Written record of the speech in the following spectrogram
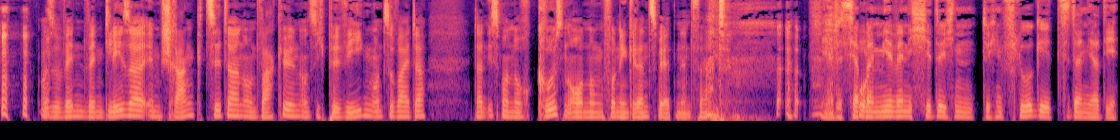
also wenn, wenn Gläser im Schrank zittern und wackeln und sich bewegen und so weiter, dann ist man noch Größenordnung von den Grenzwerten entfernt. Ja, das ist ja Und- bei mir, wenn ich hier durch den, durch den Flur gehe, zittern ja die,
